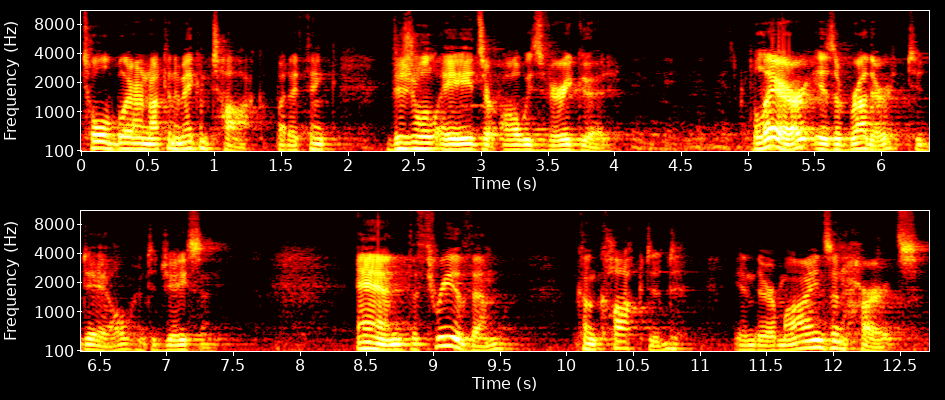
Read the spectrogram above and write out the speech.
told Blair I'm not going to make him talk, but I think Visual aids are always very good. Blair is a brother to Dale and to Jason. And the three of them concocted in their minds and hearts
